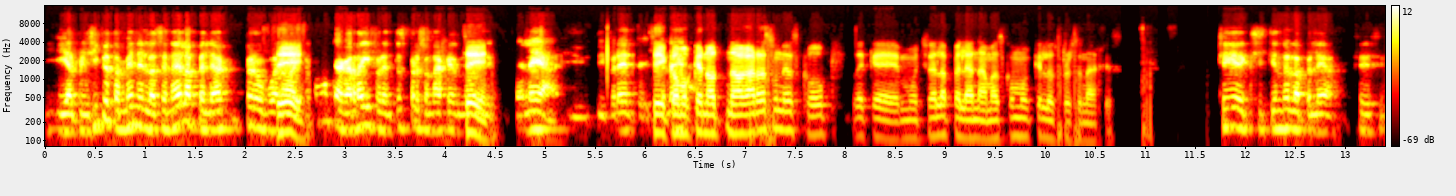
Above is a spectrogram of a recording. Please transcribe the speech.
Y al principio también, en la escena de la pelea, pero bueno, como que agarra diferentes personajes, ¿no? De pelea y diferentes. Sí, como que no, no agarras un scope de que mucho de la pelea, nada más como que los personajes. Sigue existiendo la pelea, sí, sí.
